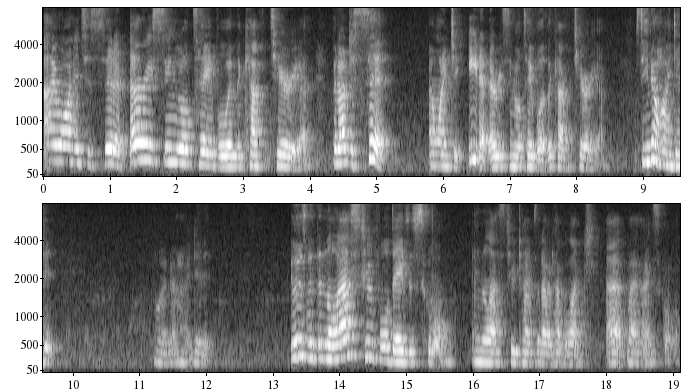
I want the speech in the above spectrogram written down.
I wanted to sit at every single table in the cafeteria, but not just sit. I wanted to eat at every single table at the cafeteria. So you know how I did it? You want to know how I did it? It was within the last two full days of school and the last two times that I would have lunch at my high school.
